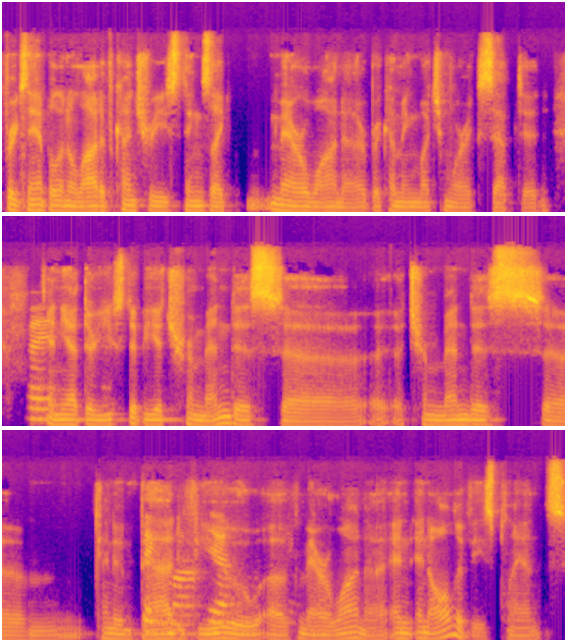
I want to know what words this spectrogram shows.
for example, in a lot of countries, things like marijuana are becoming much more accepted, right. and yet there used to be a tremendous, uh, a, tremendous um, kind of bad Stigma, view yeah. of marijuana and and all of these plants.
